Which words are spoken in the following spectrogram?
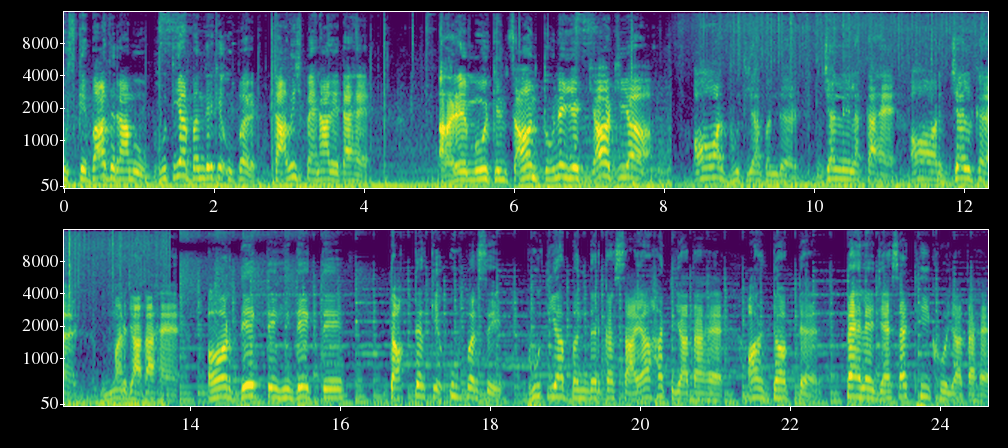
उसके बाद रामू भूतिया बंदर के ऊपर ताविज पहना देता है। अरे, मूर्ख इंसान, तूने ये क्या किया? और भूतिया बंदर जलने लगता है और जलकर मर जाता है। और देखते ही देखते डॉक्टर के ऊपर से भूतिया बंदर का साया हट जाता है और डॉक्टर पहले जैसा ठीक हो जाता है।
